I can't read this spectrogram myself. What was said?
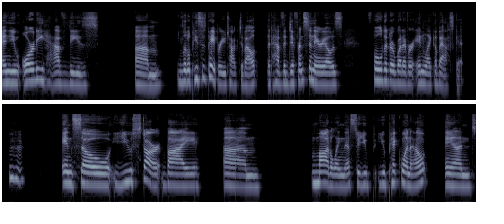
and you already have these um little pieces of paper you talked about that have the different scenarios folded or whatever in like a basket. hmm And so you start by um modeling this. So you you pick one out and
